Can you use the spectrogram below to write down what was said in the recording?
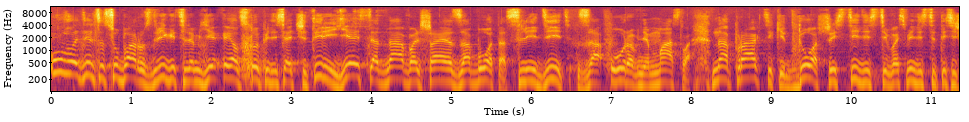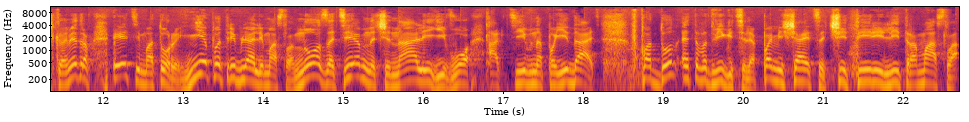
У владельца Subaru с двигателем EL154 есть одна большая забота – следить за уровнем масла. На практике до 60-80 тысяч километров эти моторы не потребляли масло, но затем начинали его активно поедать. В поддон этого двигателя помещается 4 литра масла,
